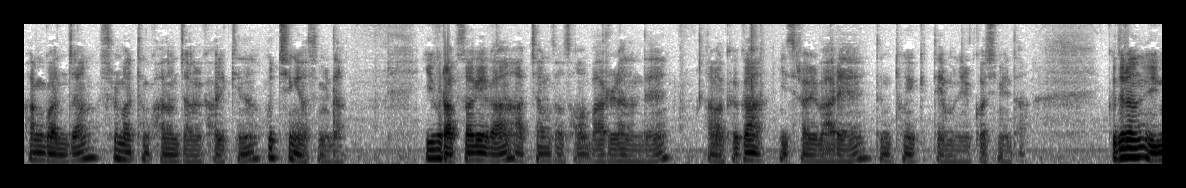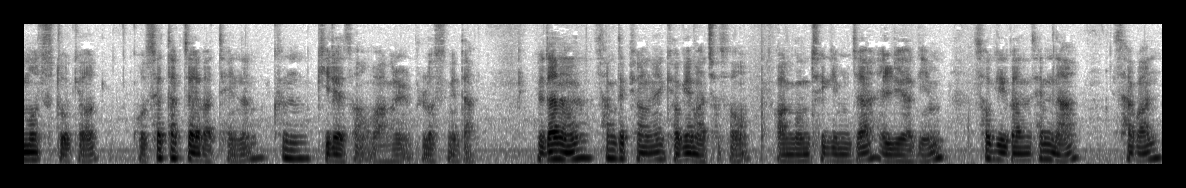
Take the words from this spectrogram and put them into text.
황관장, 술 맡은 관원장을 가리키는 호칭이었습니다. 이후 랍사게가 앞장서서 말을 하는데 아마 그가 이스라엘 말에 등통했기 때문일 것입니다. 그들은 윗모 수도 곁, 곧 세탁자의 밭에 있는 큰 길에서 왕을 불렀습니다. 유다는 상대편의 격에 맞춰서 왕궁 책임자 엘리야김, 서기관 셈나, 사관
